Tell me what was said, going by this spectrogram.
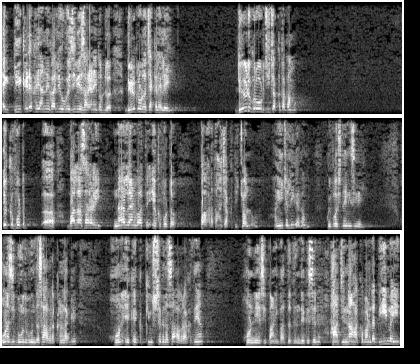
ਐਡੀ ਕਿਹੜੇ ਖਜ਼ਾਨੇ ਖਾਲੀ ਹੋ ਗਏ ਸੀ ਵੀ ਸਾਰਿਆਂ ਨੇ ਤੋਂ 1.5 ਕਰੋੜ ਦਾ ਚੈੱਕ ਲੈ ਲਿਆ ਜੀ। 1.5 ਕਰੋੜ ਚ ਹੀ ਚੱਕ ਦਾ ਕੰਮ। ਇੱਕ ਫੁੱਟ ਅਹ, ਬਾਲਾਸਰ ਵਾਲੀ ਨਹਿਰ ਲੈਣ ਵਾਸਤੇ ਇੱਕ ਫੁੱਟ ਪਹਾੜ ਤਾਂ ਚੱਕਦੀ। ਚੱਲੋ ਅਸੀਂ ਚੱਲੀ ਗਿਆ ਕੰਮ। ਕੋਈ ਪੁੱਛਦਾ ਹੀ ਨਹੀਂ ਸੀਗਾ ਜੀ। ਹੁਣ ਅਸੀਂ ਬੂੰਦ ਬੂੰਦ ਦਾ ਹਿਸਾਬ ਰੱਖਣ ਲੱਗੇ ਹੁਣ ਇੱਕ ਇੱਕ ਕਿਊਸਿਕ ਦਾ ਹਿਸਾਬ ਰੱਖਦੇ ਆ ਹੁਣ ਨਹੀਂ ਅਸੀਂ ਪਾਣੀ ਵੱਧ ਦਿੰਦੇ ਕਿਸੇ ਨੂੰ। ਹਾਂ, ਜਿੰਨਾ ਹੱਕ ਬਣਦਾ 20 ਮਈ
